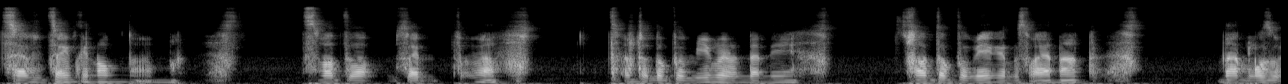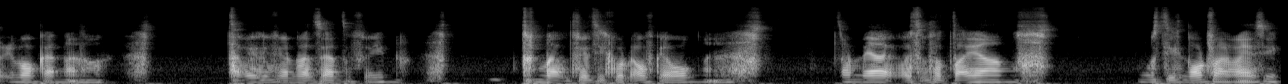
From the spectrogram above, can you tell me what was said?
sehr viel Zeit genommen. Ähm, das war so seit, ja, der Dr. Bibel und dann die Frau Dr. Wege, das war ja naht, nahtloser Übergang, also da bin ich auf jeden Fall sehr zufrieden. Man fühlt sich gut aufgehoben. Und ja, also vor drei Jahren musste ich notfallmäßig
